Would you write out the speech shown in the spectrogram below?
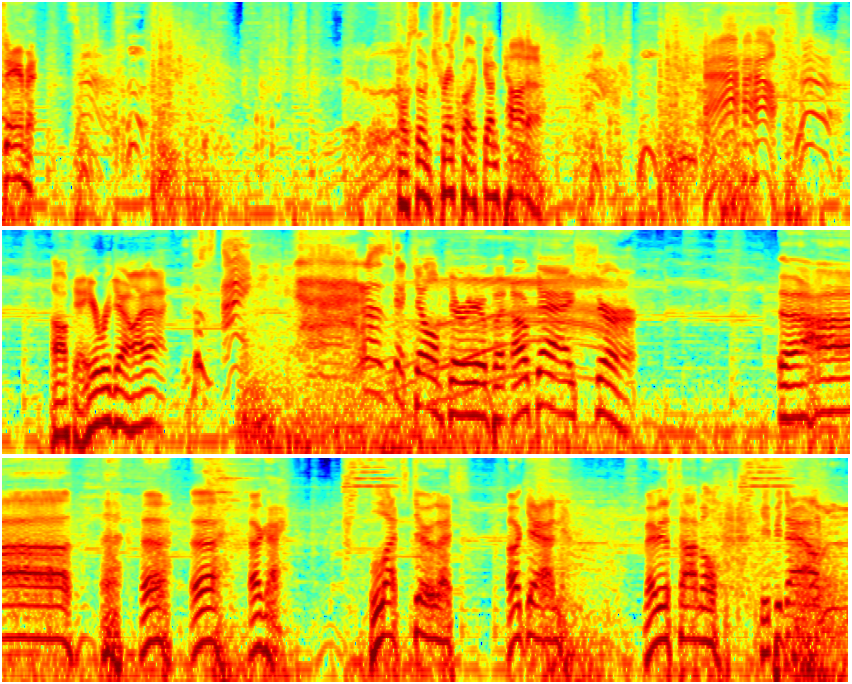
Damn it. I was so entranced by the gun kata. Ow! Okay, here we go. I, I this is I, I don't know. This is gonna kill him, Kiryu, but okay, sure. Uh, uh, uh, okay, let's do this again. Maybe this time he'll keep you down.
